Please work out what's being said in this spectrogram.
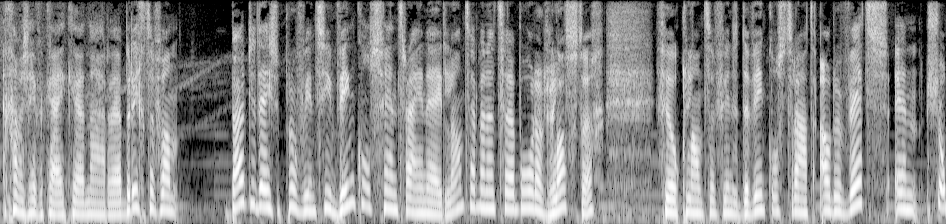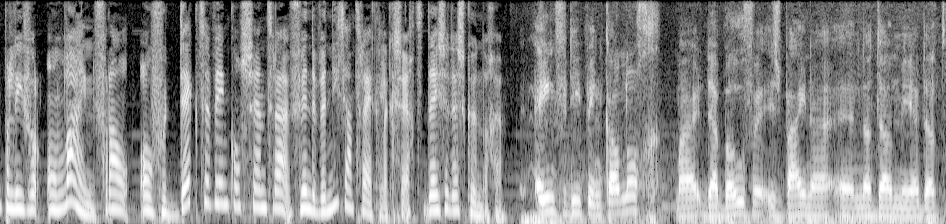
Gaan we eens even kijken naar eh, berichten van buiten deze provincie. Winkelcentra in Nederland hebben het eh, behoorlijk lastig. Veel klanten vinden de winkelstraat ouderwets en shoppen liever online. Vooral overdekte winkelcentra vinden we niet aantrekkelijk, zegt deze deskundige. Eén verdieping kan nog, maar daarboven is bijna not dan meer. Dat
